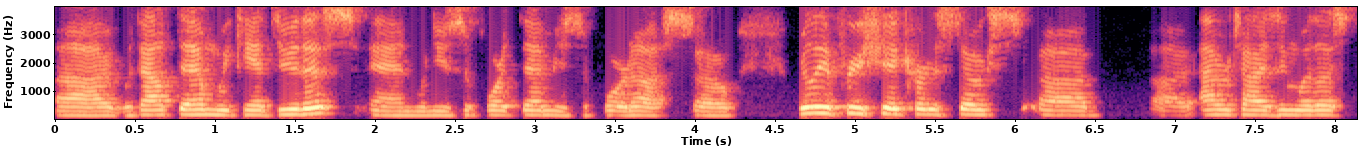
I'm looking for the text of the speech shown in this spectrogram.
Uh, without them, we can't do this, and when you support them, you support us. So, really appreciate Curtis Stokes uh, advertising with us.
